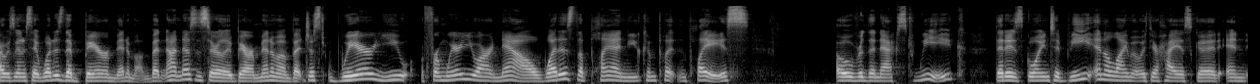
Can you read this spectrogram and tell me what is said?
I was going to say what is the bare minimum, but not necessarily bare minimum, but just where you from where you are now, what is the plan you can put in place over the next week that is going to be in alignment with your highest good and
